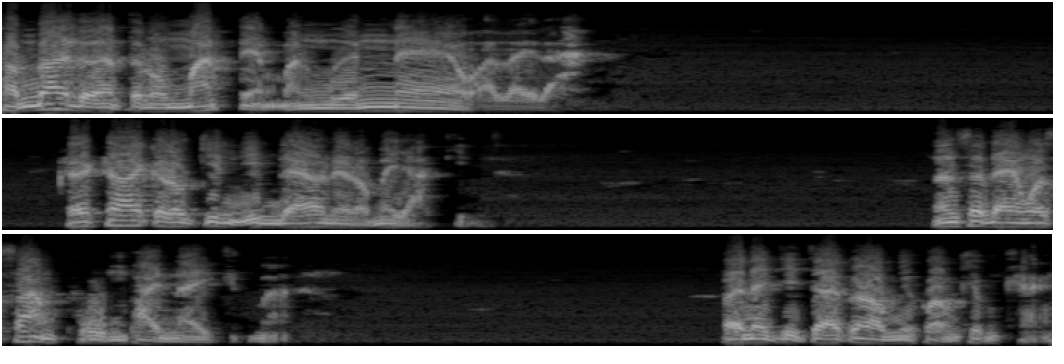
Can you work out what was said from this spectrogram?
ทำได้โดยอัตโนมัติเนี่ย มันเหมือนแนวอะไรล่ะคล้ายๆกับเรากินอิ่มแล้วเนี่ยเราไม่อยากกิน นั้นแสดงว่าสร้างภูมิภายในขึ้นมาภายในจิตใจก็เรามีความเข้มแข็ง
